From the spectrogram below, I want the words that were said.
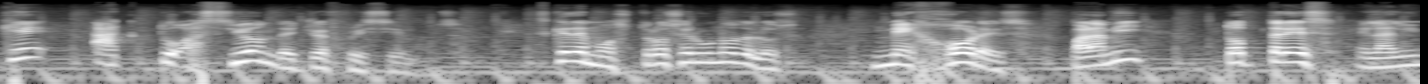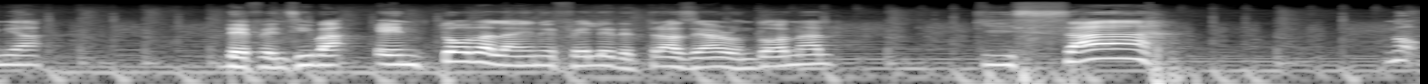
qué actuación de Jeffrey Simmons. Que demostró ser uno de los mejores. Para mí, top 3 en la línea defensiva en toda la NFL detrás de Aaron Donald. Quizá no,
